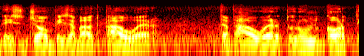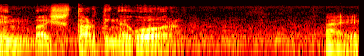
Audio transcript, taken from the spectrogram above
This job is about power. The power to rule Gortyn by starting a war. Aye.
